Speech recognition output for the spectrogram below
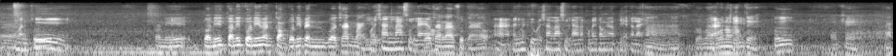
อ่าวันที่ตอนนี้ตัวนี้ตอนนี้ตัวนี้มันกล่องตัวนี้เป็นเวอร์ชันใหม่อยู่เวอร์ชันล่าสุดแล้วเวอร์ชันล่าสุดแล้วอ่าตอนนี้มันคือเวอร์ชันล่าสุดแล้วเราก็ไม่ต้องอัปเดตอะไรอ่าฮะเฟิร์มแวร์อ่าก็ต้องโอเคอัปเดตปึ๊บ โอเคครับ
